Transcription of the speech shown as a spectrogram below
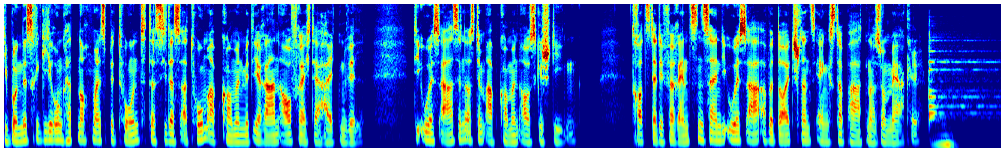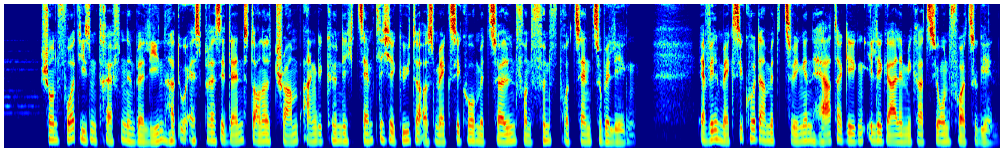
Die Bundesregierung hat nochmals betont, dass sie das Atomabkommen mit Iran aufrechterhalten will. Die USA sind aus dem Abkommen ausgestiegen. Trotz der Differenzen seien die USA aber Deutschlands engster Partner, so Merkel. Schon vor diesem Treffen in Berlin hat US-Präsident Donald Trump angekündigt, sämtliche Güter aus Mexiko mit Zöllen von 5 Prozent zu belegen. Er will Mexiko damit zwingen, härter gegen illegale Migration vorzugehen.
